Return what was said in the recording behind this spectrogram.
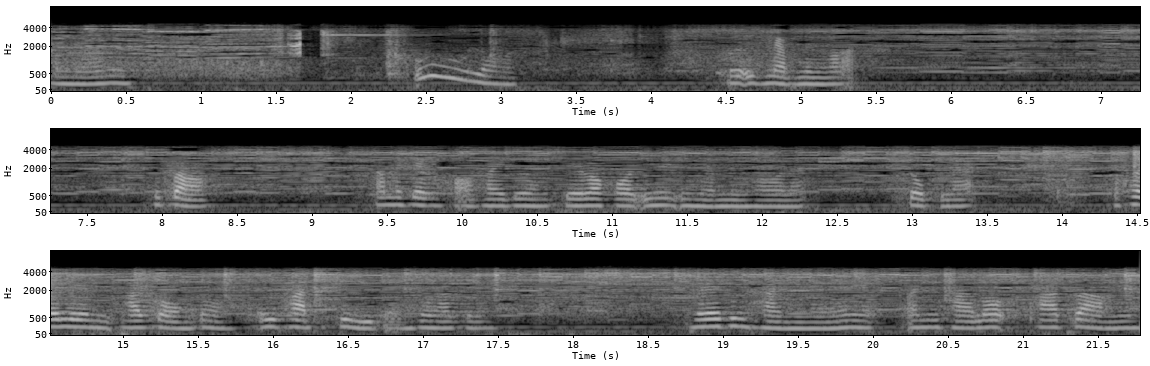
อันนั้นเนี่ยอู้หลอดเอออีกแมปหนึ่งอะ รือเปล่า ถ้าไม่ใช่ก็ขออภัยด้วยเดี๋ยวเราขออีกอีกแมปหนึ่งพอละจบละแล้วค่อยเล่นพาร์ทสองต่อไอ้พาร์ทสี่แต่ไม่ใช่พาร์ทสองไม่ได้เพิ่งถ่ายมาเนี่ยอันนี้พาร์ทรอบพาร์ทสามเนี่ย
